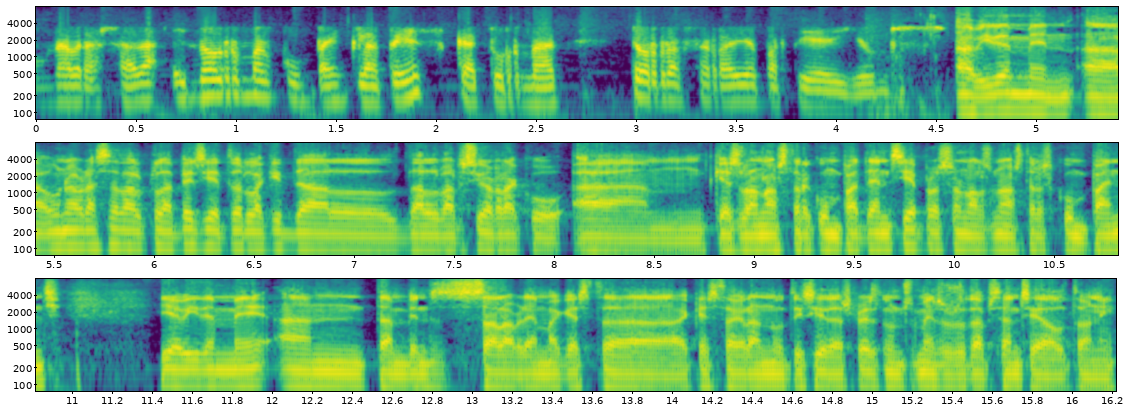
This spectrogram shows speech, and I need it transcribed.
una abraçada enorme al company Clapés que ha tornat torna a a partir de dilluns. Evidentment, uh, una abraçada al Clapés i a tot l'equip del, del Versió RAC1, uh, que és la nostra competència, però són els nostres companys, i evidentment en, també ens celebrem aquesta, aquesta gran notícia després d'uns mesos d'absència del Toni.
